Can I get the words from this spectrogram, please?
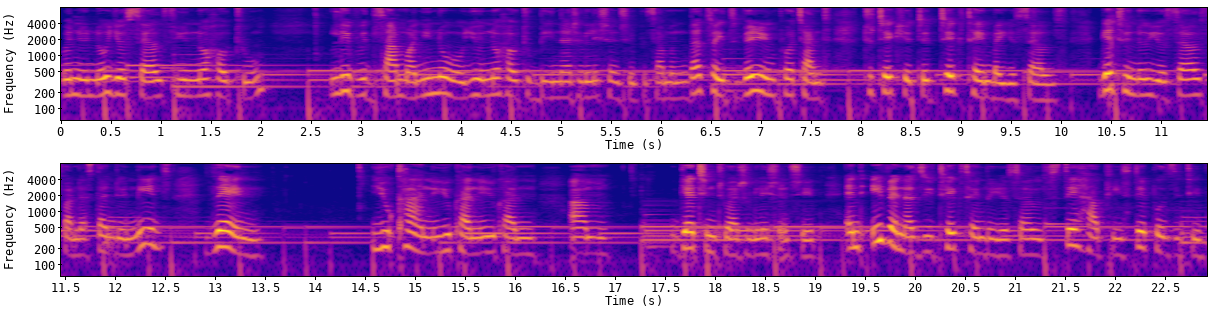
When you know yourself, you know how to live with someone you know you know how to be in a relationship with someone. That's why it's very important to take you to take time by yourself. Get to know yourself understand your needs then you can you can you can um get into a relationship. And even as you take time by yourself stay happy stay positive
